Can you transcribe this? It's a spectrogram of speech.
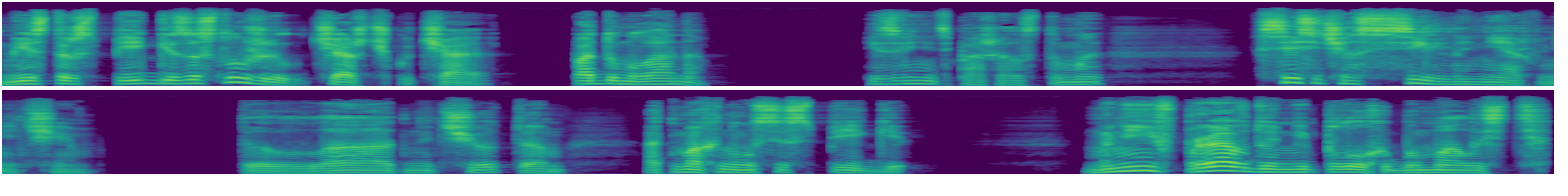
Мистер Спигги заслужил чашечку чая, подумала она. Извините, пожалуйста, мы все сейчас сильно нервничаем. Да ладно, что там? отмахнулся Спигги. Мне и вправду неплохо бы малость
